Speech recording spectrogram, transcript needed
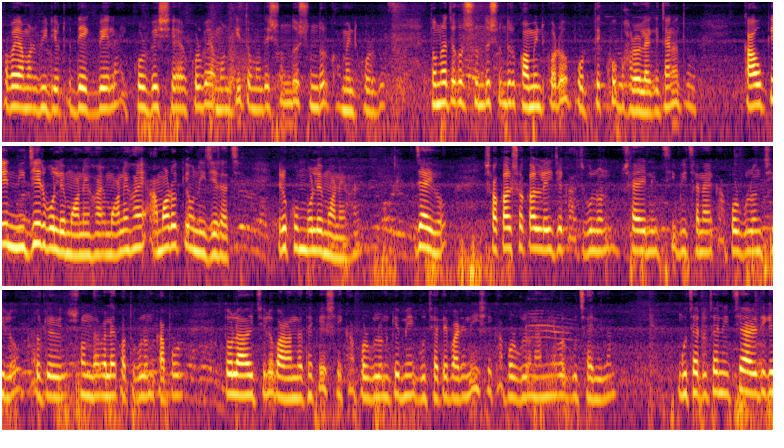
সবাই আমার ভিডিওটা দেখবে লাইক করবে শেয়ার করবে, এমনকি তোমাদের সুন্দর সুন্দর কমেন্ট করবে। তোমরা যখন সুন্দর সুন্দর কমেন্ট করো, পড়তে খুব ভালো লাগে, জানো তো? কাউকে নিজের বলে মনে হয় মনে হয় আমারও কেউ নিজের আছে, এরকম বলে মনে হয়। যাই হোক, সকাল সকাল এই যে কাজগুলো সারিয়ে নিচ্ছি, বিছানায় কাপড়গুলো ছিল, কালকে সন্ধ্যাবেলায় কতগুলো কাপড় তোলা হয়েছিল বারান্দা থেকে, সেই কাপড়গুলোকে মেয়ে গুছাতে পারেনি, সেই কাপড়গুলো আমি আবার গুছাই নিলাম। গুছা টুছা নিচ্ছে। আর এদিকে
